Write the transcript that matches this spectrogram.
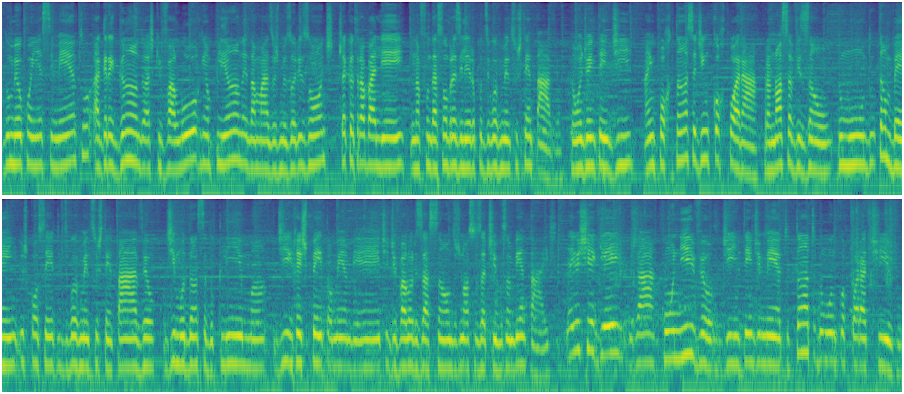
do meu conhecimento, agregando, acho que valor e ampliando ainda mais os meus horizontes, já que eu trabalhei na Fundação Brasileira para o Desenvolvimento Sustentável, então onde eu entendi a importância de incorporar para nossa visão do mundo também os conceitos de desenvolvimento sustentável, de mudança do clima, de respeito ao meio ambiente ambiente, de valorização dos nossos ativos ambientais. E aí eu cheguei já com o nível de entendimento tanto do mundo corporativo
